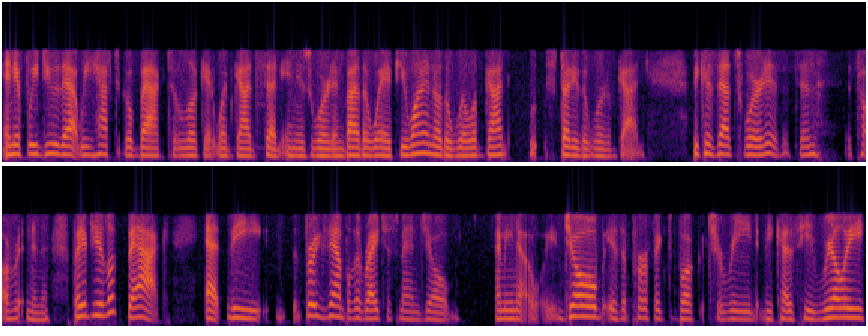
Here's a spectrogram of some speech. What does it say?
And if we do that, we have to go back to look at what God said in His Word. And by the way, if you want to know the will of God, study the Word of God, because that's where it is. It's in. It's all written in there. But if you look back at the, for example, the righteous man Job. I mean, uh, Job is a perfect book to read because he really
